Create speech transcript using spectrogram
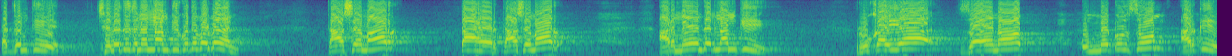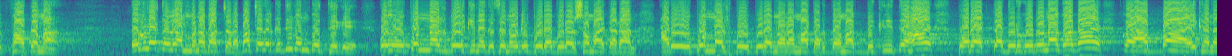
একজন কি ছেলে দুজনের নাম কি করতে পারবেন? কাশেমার তাহের কাশেমার আর মেয়েদের নাম কি রুকাইয়া জয়নব উম্মে কুলসুম আর কি ফাতেমা এগুলো তো জানব না বাচ্চারা। বাচ্চাদেরকে দিবেন কই থেকে? ওই উপন্যাস বই কিনে দিয়েছেন, ওটি পড়ে পড়ে সময় কাটান। আর এই উপন্যাস বই পড়ে মারা মাথার দামাক বিকৃত হয়, পরে একটা দুর্ঘটনা ঘটায়, কয়, আব্বা, এখানে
